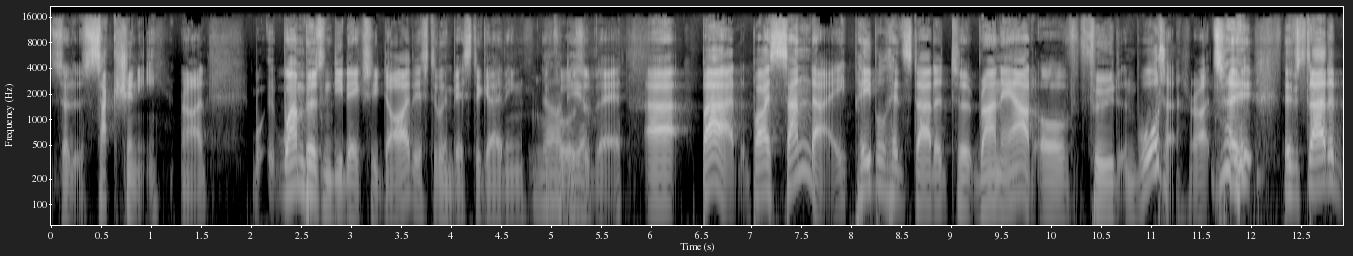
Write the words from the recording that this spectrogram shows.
sort of suctiony, right? W- One person did actually die. They're still investigating the cause dear. of that. Uh, but by Sunday, people had started to run out of food and water. Right, so they've started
